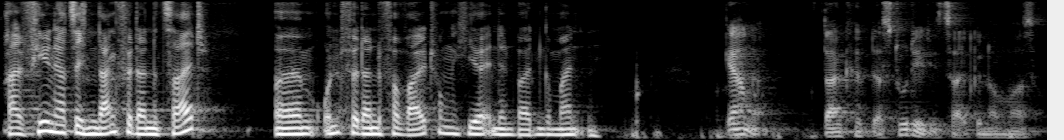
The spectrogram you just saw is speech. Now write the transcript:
Ralf, vielen herzlichen Dank für deine Zeit ähm, und für deine Verwaltung hier in den beiden Gemeinden. Gerne. Danke, dass du dir die Zeit genommen hast.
